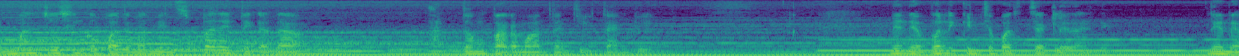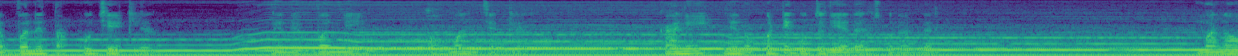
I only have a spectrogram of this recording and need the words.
మిమ్మల్ని చూసి ఇంకో పది మంది ఇన్స్పైర్ అయితే కదా అర్థం పరమార్థం జీవితానికి. నేను ఎవరిని కించపరచట్లేదండి. నేను ఎవరిని తక్కువ చేయట్లేదు. నేను ఎవరిని అవమానించట్లేదు కానీ నేను ఒక్కటే గుర్తు చేయదలుచుకున్నాను అందరికి మనం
